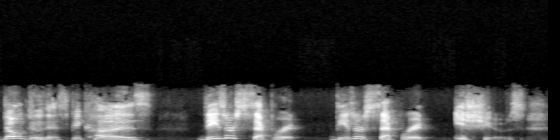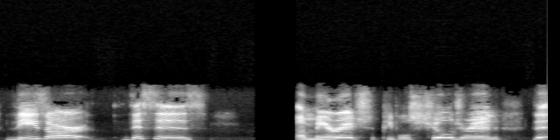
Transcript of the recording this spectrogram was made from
don't do this because these are separate these are separate issues these are this is a marriage people's children the,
